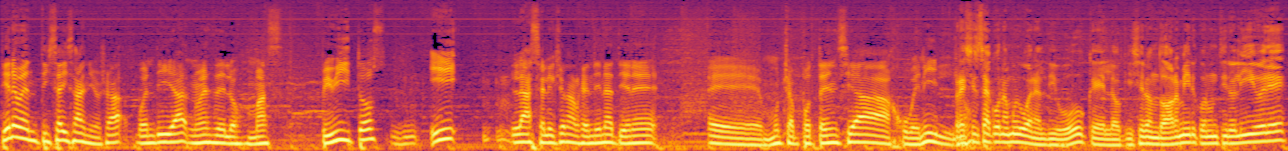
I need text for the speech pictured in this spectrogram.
Tiene 26 años ya, buen día, no es de los más pibitos. Y la selección argentina tiene eh, mucha potencia juvenil. ¿no? Recién sacó una muy buena el Dibu, que lo quisieron dormir con un tiro libre.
